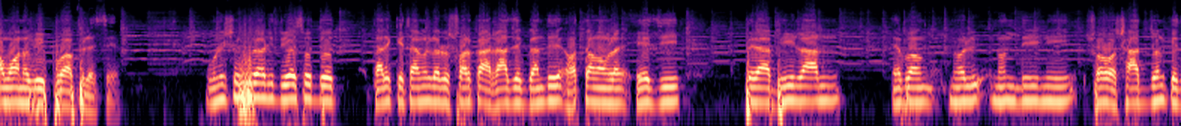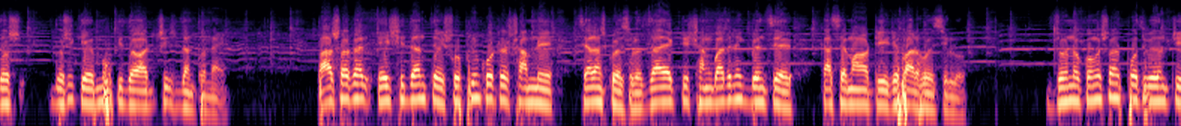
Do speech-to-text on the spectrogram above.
অমানবিক প্রভাব ফেলেছে। উনিশে ফেব্রুয়ারি দুই হাজার চোদ্দ তারিখে তামিলনাড়ু সরকার রাজীব গান্ধী, হত্যা মামলায় এজি পেরাভিলান এবং নন্দিনী সহ সাতজনকে দোষী, দোষীকে মুক্তি দেওয়ার সিদ্ধান্ত নেয়। ভারত সরকার এই সিদ্ধান্তে সুপ্রিম কোর্টের সামনে চ্যালেঞ্জ করেছিল, যা একটি সাংবিধানিক বেঞ্চের কাছে মামলাটি রেফার হয়েছিল। যৌন কমিশনের প্রতিবেদনটি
